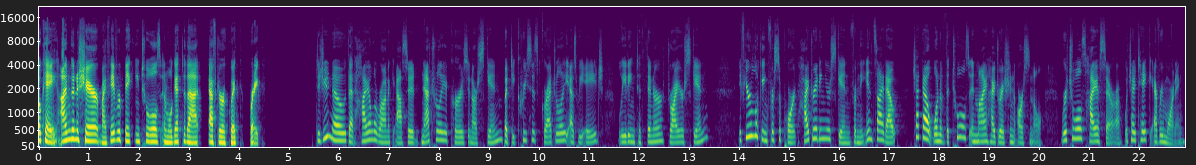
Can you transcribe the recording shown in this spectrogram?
Okay, I'm going to share my favorite baking tools, and we'll get to that after a quick break. Did you know that hyaluronic acid naturally occurs in our skin but decreases gradually as we age, leading to thinner, drier skin? If you're looking for support hydrating your skin from the inside out, check out one of the tools in my hydration arsenal, Rituals Hyacera, which I take every morning.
